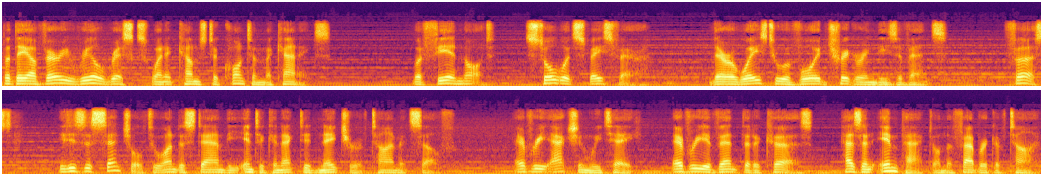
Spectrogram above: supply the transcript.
but they are very real risks when it comes to quantum mechanics. But fear not, stalwart spacefarer. There are ways to avoid triggering these events. First, it is essential to understand the interconnected nature of time itself. Every action we take, every event that occurs, has an impact on the fabric of time.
